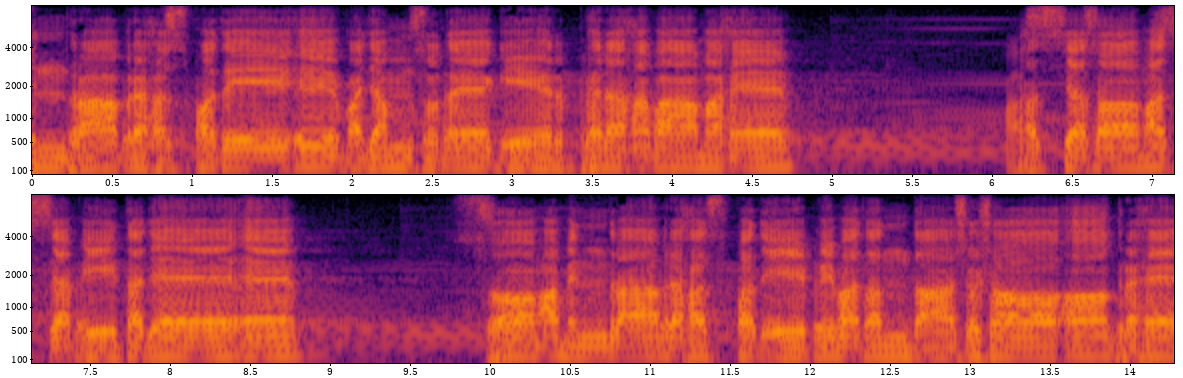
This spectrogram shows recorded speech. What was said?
इन्द्रा बृहस्पते वजम् सुते गीर्भिरहवामहे। अस्य सोमस्य पीतजे। सोममिन्द्रा बृहस्पते पिबदन्दाशुषो गृहे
